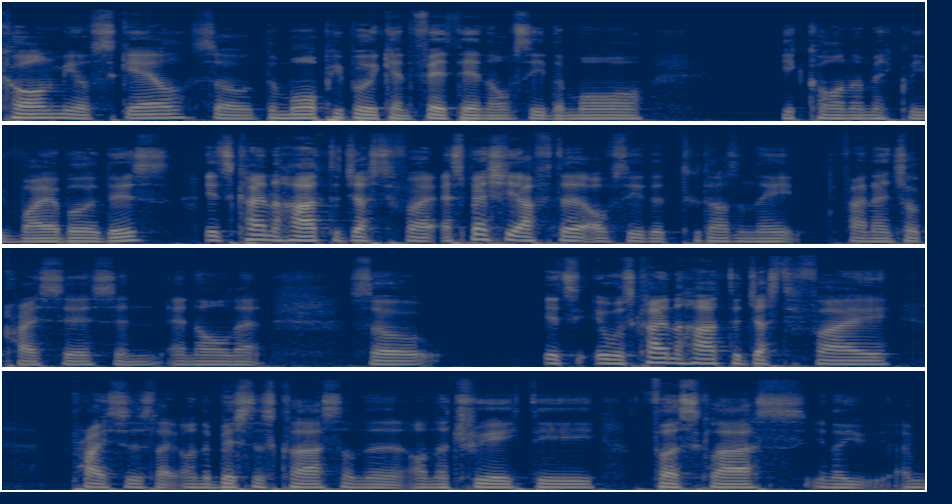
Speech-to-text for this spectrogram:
economy of scale so the more people you can fit in obviously the more economically viable it is. It's kind of hard to justify especially after obviously the 2008 financial crisis and and all that. So it's it was kind of hard to justify prices like on the business class on the on the 380 first class. You know you, I'm,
